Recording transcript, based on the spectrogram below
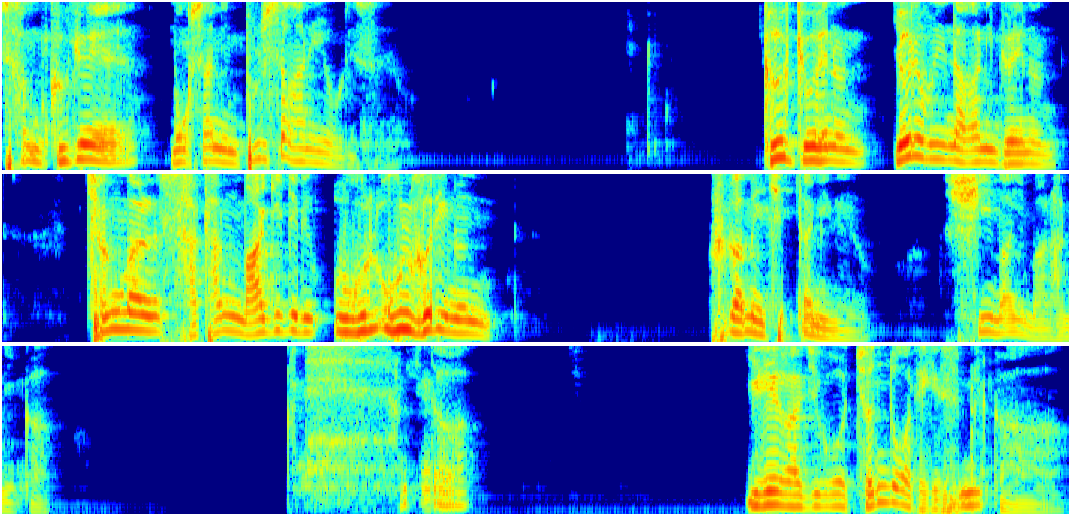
참 그 교회 목사님 불쌍하네요 그랬어요. 그 교회는 여러분이 나가는 교회는 정말 사탄 마귀들이 우글우글거리는 흑암의 집단이네요. 심하게 말하니까 가만히 있다가 이래가지고 전도가 되겠습니까?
